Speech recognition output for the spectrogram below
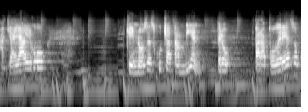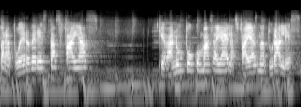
Aquí hay algo que no se escucha tan bien, pero para poder eso, para poder ver estas fallas que van un poco más allá de las fallas naturales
